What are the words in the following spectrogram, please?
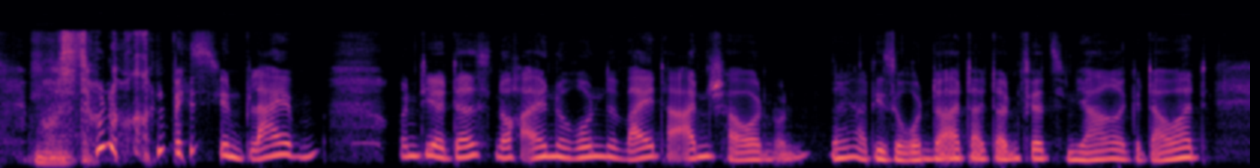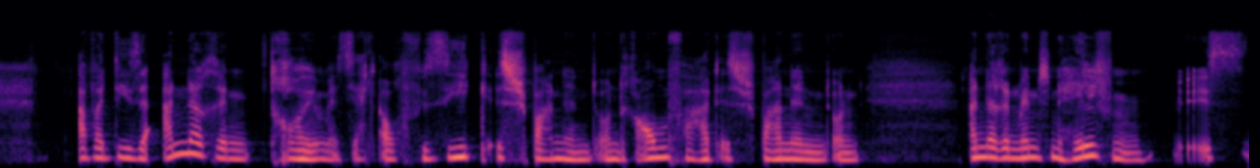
musst du noch ein bisschen bleiben und dir das noch eine Runde weiter anschauen. Und naja, diese Runde hat halt dann 14 Jahre gedauert. Aber diese anderen Träume, sie hat auch Physik ist spannend und Raumfahrt ist spannend und anderen Menschen helfen ist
